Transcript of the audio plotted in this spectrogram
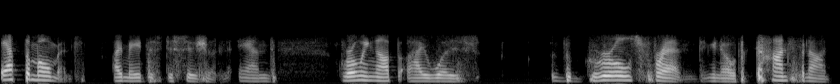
at the moment I made this decision. And growing up, I was the girl's friend, you know, the confidant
